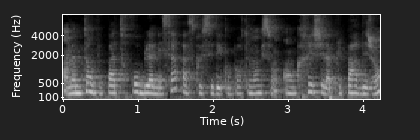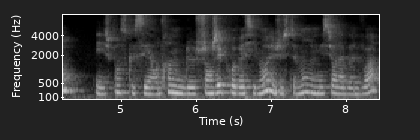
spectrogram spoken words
En même temps, on ne peut pas trop blâmer ça parce que c'est des comportements qui sont ancrés chez la plupart des gens. Et je pense que c'est en train de changer progressivement et justement, on est sur la bonne voie.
